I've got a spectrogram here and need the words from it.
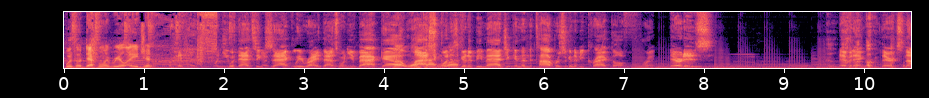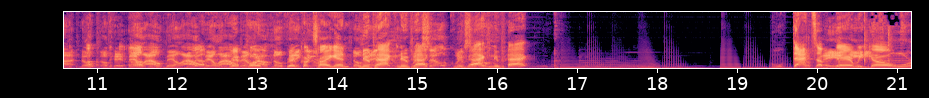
with a definitely real agent. Right. You, that's exactly right. That's when you back out. One Last one is going to be magic, and then the toppers are going to be cracked off. There it is. Evan Engram. There it's not. Nope. Okay. Bail out. Bail out. Bail out. Bail out. No, thank you. Try again. No, new pack. New pack. new pack. New pack. Oh, that's up. There we go.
